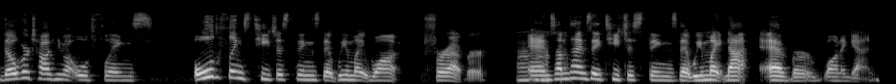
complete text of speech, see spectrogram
though we're talking about old flings, old flings teach us things that we might want forever. mhm. And sometimes they teach us things that we might not ever want again.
